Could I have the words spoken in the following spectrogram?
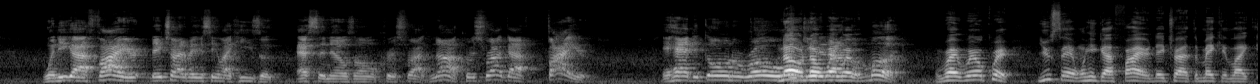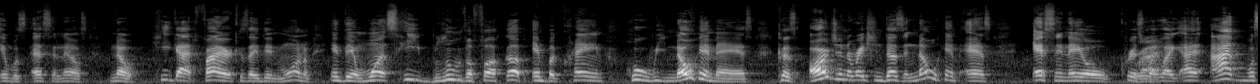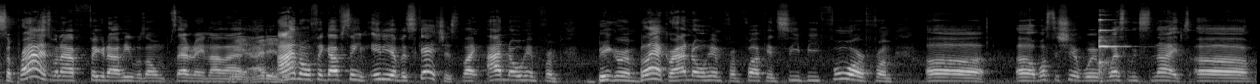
when he got fired, they tried to make it seem like he's a SNL's own Chris Rock. Nah, Chris Rock got fired. It had to go on the road. No, no, wait, wait, mud. Right, real quick. You said when he got fired, they tried to make it like it was SNL's. No, he got fired because they didn't want him. And then once he blew the fuck up and became who we know him as, because our generation doesn't know him as SNL Chris. Right. Like I, I was surprised when I figured out he was on Saturday Night Live. Yeah, I didn't. I don't think I've seen any of his sketches. Like I know him from Bigger and Blacker. I know him from fucking CB4. From uh, uh, what's the shit with Wesley Snipes? Uh,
